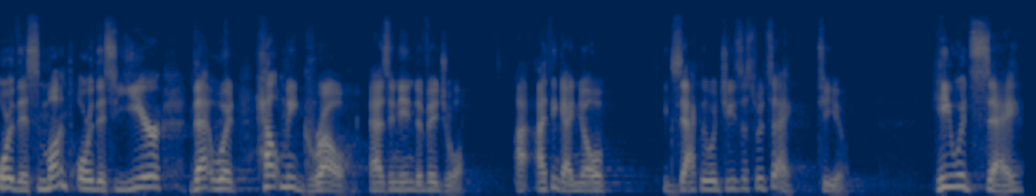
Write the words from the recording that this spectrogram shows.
or this month or this year that would help me grow as an individual? I, I think I know exactly what Jesus would say to you. He would say,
